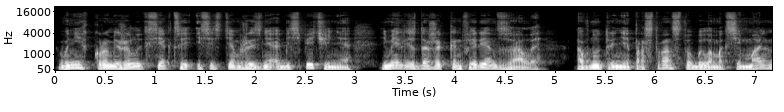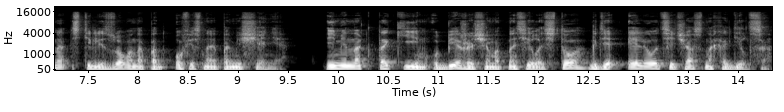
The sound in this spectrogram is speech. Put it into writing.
В них, кроме жилых секций и систем жизнеобеспечения, имелись даже конференц-залы, а внутреннее пространство было максимально стилизовано под офисное помещение. Именно к таким убежищам относилось то, где Эллиот сейчас находился.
